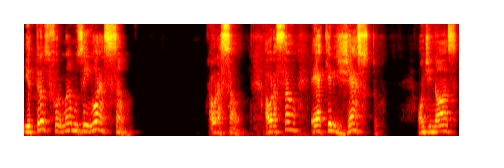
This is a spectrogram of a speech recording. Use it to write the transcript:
e transformamos em oração. A oração. A oração é aquele gesto onde nós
